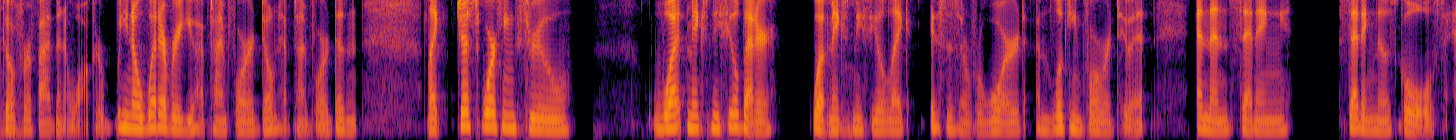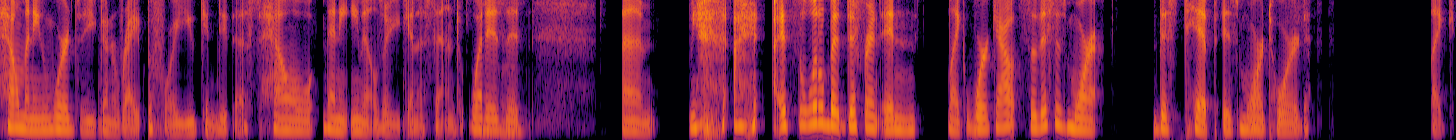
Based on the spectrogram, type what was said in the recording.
go for a five minute walk, or, you know, whatever you have time for, or don't have time for. Doesn't like just working through what makes me feel better, what makes me feel like this is a reward. I'm looking forward to it. And then setting setting those goals. How many words are you going to write before you can do this? How many emails are you going to send? What is Mhm. it? Um, I, it's a little bit different in like workouts. So this is more. This tip is more toward like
